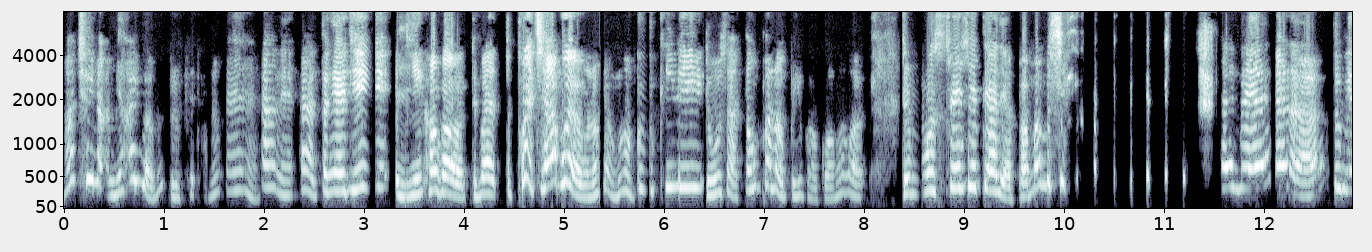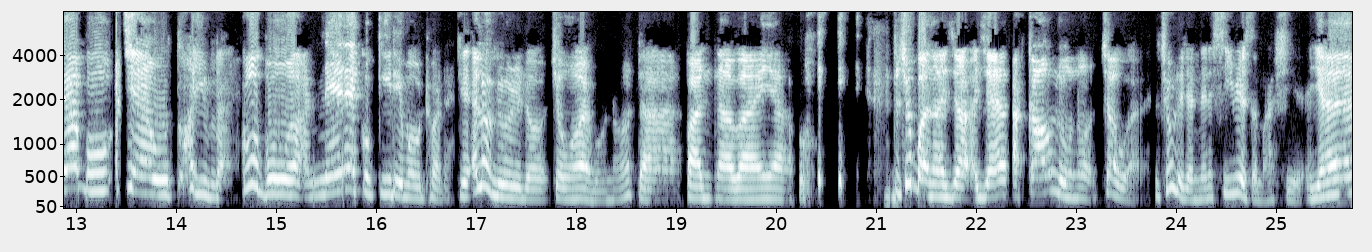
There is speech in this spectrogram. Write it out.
ငါချိန်တော့အများကြီးပါဘယ်လိုဖြစ်တာနော်အဲအဲ့လေအဲ့တငယ်ချင်းအရင်ခောက်ခောက်ဒီဘက်တစ်ဖွဲ့ချဖွဲ့ဘူးနော်ငါကုကီးလေးဒိုးစာသုံးဖက်လောက်ပေးပါကွာငါ demonstration တရားရဘာမှမရှိအဲ့ဒါအဲ့ဒါသူများဘူအကြံကိုတွားယူလိုက်ကိုဘူကအနည်းတဲ့ကိုကီတွေမဟုတ်ထွက်တယ်ဒီအဲ့လိုမျိုးတွေတော့ကြုံရတယ်ပေါ့နော်ဒါပါနာပိုင်းရပေါ့ တချို့ပါနာကြအရန်အကောင်းလုံးတော့ကြောက်ရတယ်တချို့လေကျနည်းနည်း serious မှာရှိတယ်အရန်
